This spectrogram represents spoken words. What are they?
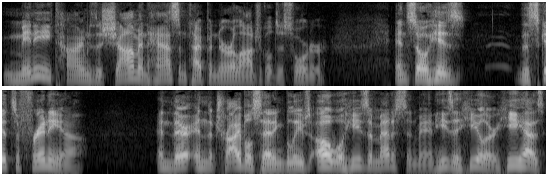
many times the shaman has some type of neurological disorder. And so his the schizophrenia and they're in the tribal setting believes, oh well, he's a medicine man, he's a healer, he has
